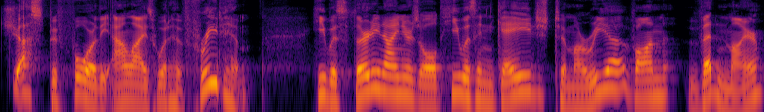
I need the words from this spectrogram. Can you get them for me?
just before the Allies would have freed him. He was 39 years old. He was engaged to Maria von Wedemeyer.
